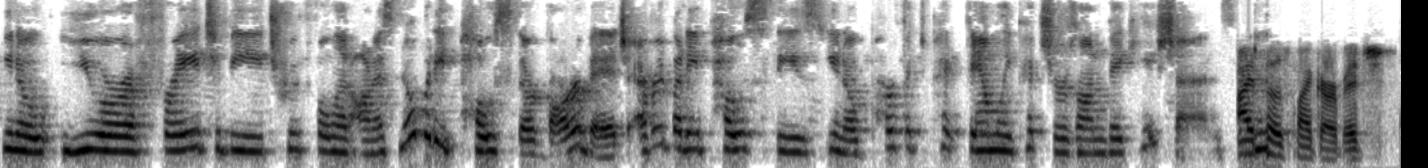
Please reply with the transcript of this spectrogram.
you know, you are afraid to be truthful and honest. Nobody posts their garbage. Everybody posts these, you know, perfect pic- family pictures on vacations. I post my garbage.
